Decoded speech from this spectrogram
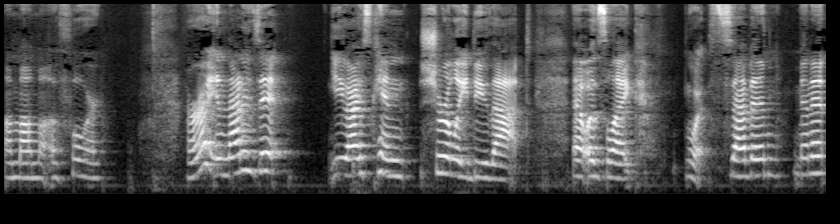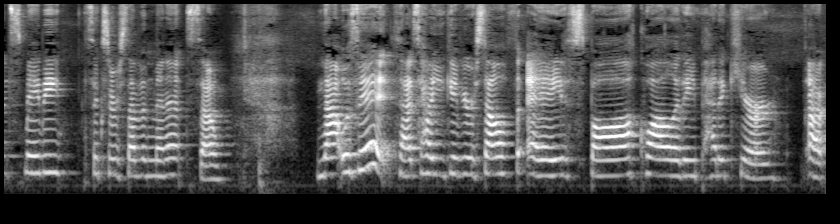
a mama of four. All right, and that is it. You guys can surely do that. That was like, what, seven minutes maybe? Six or seven minutes. So that was it. That's how you give yourself a spa quality pedicure, uh,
